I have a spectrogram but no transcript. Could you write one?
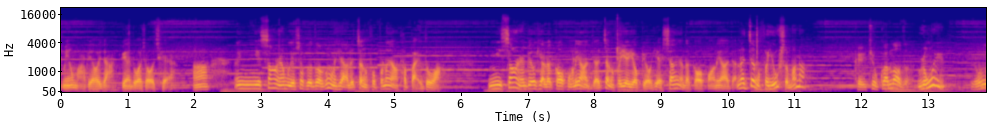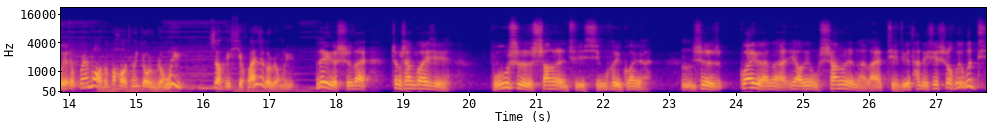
明码标价，捐多少钱啊？嗯，你商人为社会做贡献了，政府不能让他白做啊。你商人表现了高风亮节，政府也要表现相应的高风亮节。那政府有什么呢？给就官帽子，荣誉，荣誉叫官帽子不好听，叫荣誉。社会喜欢这个荣誉。那个时代，政商关系不是商人去行贿官员，嗯是官员呢要用商人呢来解决他的一些社会问题，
